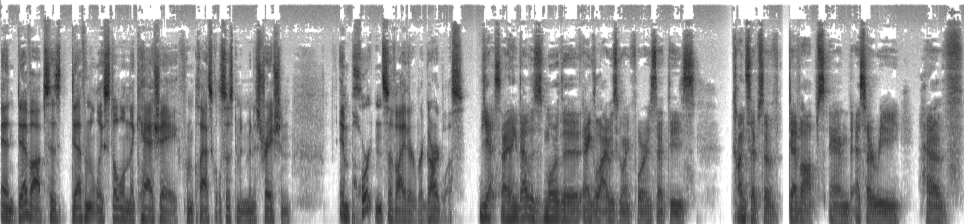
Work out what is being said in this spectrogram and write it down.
And DevOps has definitely stolen the cachet from classical system administration. Importance of either, regardless. Yes, I think that was more the angle I was going for is that these concepts of DevOps and SRE have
